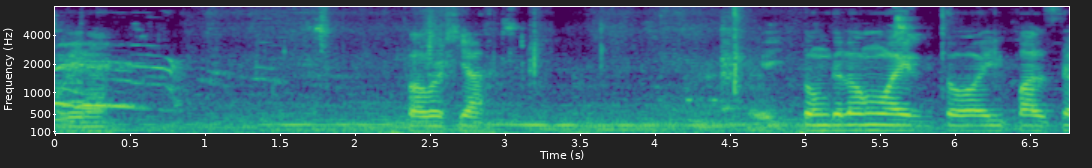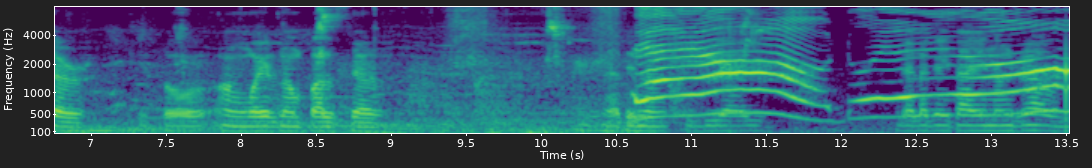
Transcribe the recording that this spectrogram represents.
Okay na. Power siya. Itong dalawang wire ito ay pulsar. Ito ang wire ng pulsar. Natin ng CBI. Lalagay tayo ng ground.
